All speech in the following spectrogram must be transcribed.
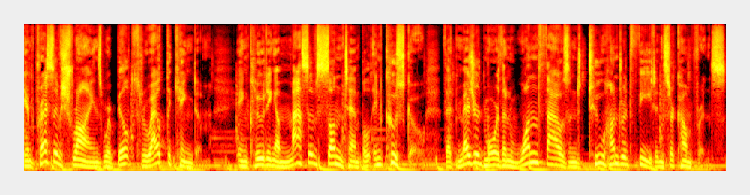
Impressive shrines were built throughout the kingdom, including a massive sun temple in Cusco that measured more than 1,200 feet in circumference.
